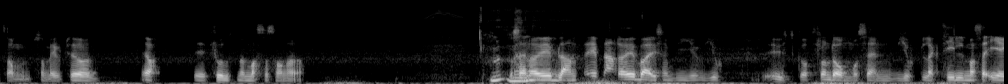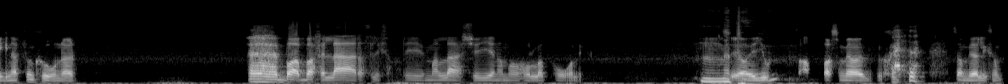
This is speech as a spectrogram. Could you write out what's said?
som, som är gjort. Det är fullt med massa sådana. Men... Och sen har jag ibland, ibland har jag bara liksom gjort, utgått från dem och sen gjort, lagt till massa egna funktioner. Eh, bara, bara för att lära sig liksom. Är, man lär sig genom att hålla på liksom. Mm, så jag har gjort appar som jag, som jag liksom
